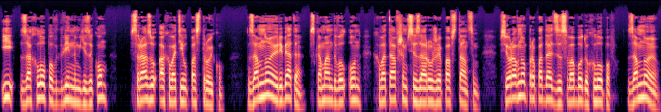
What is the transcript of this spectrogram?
и, захлопав длинным языком, сразу охватил постройку. «За мною, ребята!» — скомандовал он хватавшимся за оружие повстанцам. «Все равно пропадать за свободу хлопов. За мною!»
